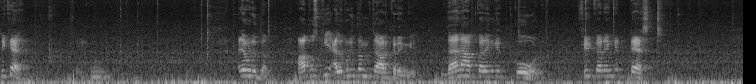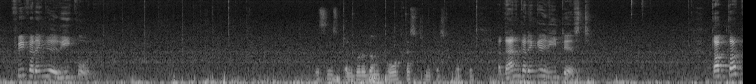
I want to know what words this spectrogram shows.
ठीक है? एल्गोरिदम आप उसकी एल्गोरिदम तैयार करेंगे देन आप करेंगे कोड फिर करेंगे टेस्ट फिर करेंगे recode this is algorithm code test test okay then करेंगे रीटेस्ट कब तक?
